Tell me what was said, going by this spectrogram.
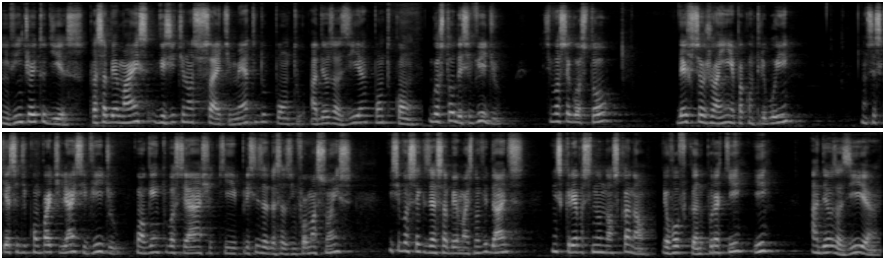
em 28 dias. Para saber mais, visite nosso site método.adeusazia.com. Gostou desse vídeo? Se você gostou, deixe seu joinha para contribuir. Não se esqueça de compartilhar esse vídeo com alguém que você acha que precisa dessas informações e se você quiser saber mais novidades, inscreva-se no nosso canal. Eu vou ficando por aqui e adeus azia!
